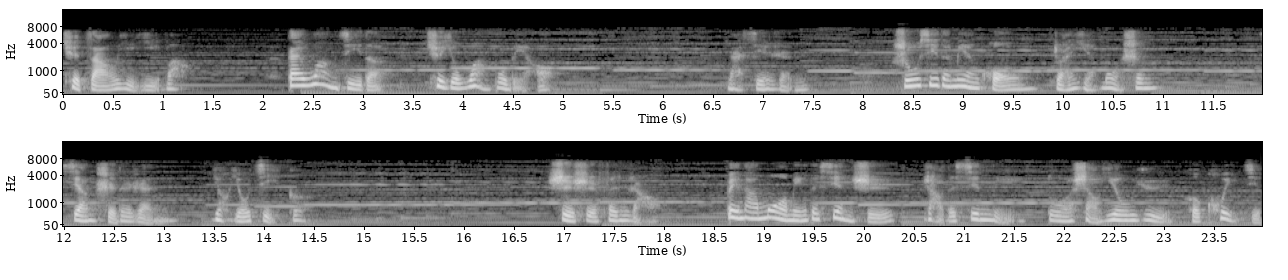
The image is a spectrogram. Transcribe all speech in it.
却早已遗忘。该忘记的，却又忘不了。那些人，熟悉的面孔，转眼陌生；相识的人，又有几个？世事纷扰，被那莫名的现实扰得心里多少忧郁和愧疚。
